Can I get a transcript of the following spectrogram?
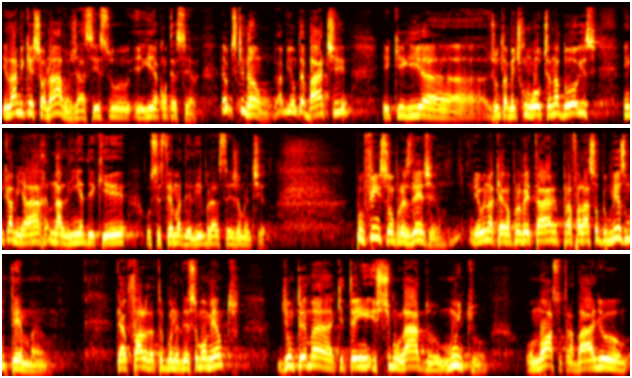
E lá me questionavam já se isso iria acontecer. Eu disse que não. Havia um debate e queria, juntamente com outros senadores, encaminhar na linha de que o sistema de Libra seja mantido. Por fim, senhor presidente, eu ainda quero aproveitar para falar sobre o mesmo tema. Quero falar da tribuna nesse momento de um tema que tem estimulado muito o nosso trabalho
